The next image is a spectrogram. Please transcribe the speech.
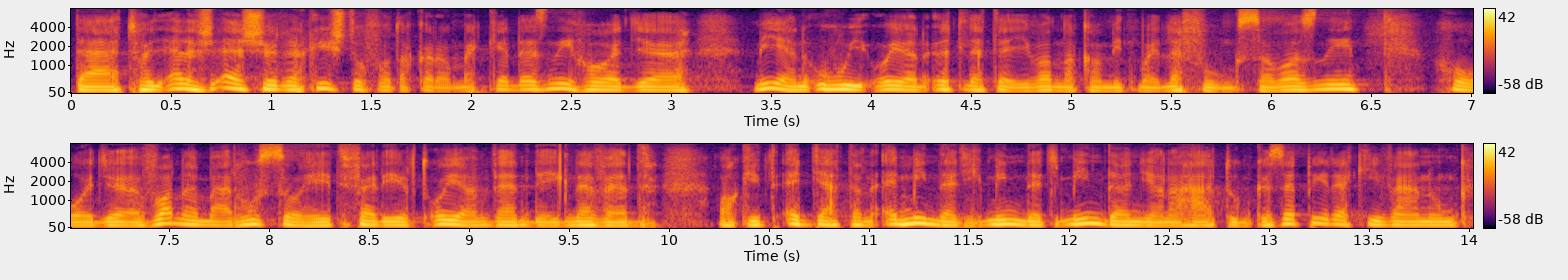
Tehát, hogy els, elsőre Kristófot akarom megkérdezni, hogy milyen új olyan ötletei vannak, amit majd le fogunk szavazni, hogy van-e már 27 felírt olyan vendégneved, akit egyáltalán mindegy, mindegy, mindannyian a hátunk közepére kívánunk,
